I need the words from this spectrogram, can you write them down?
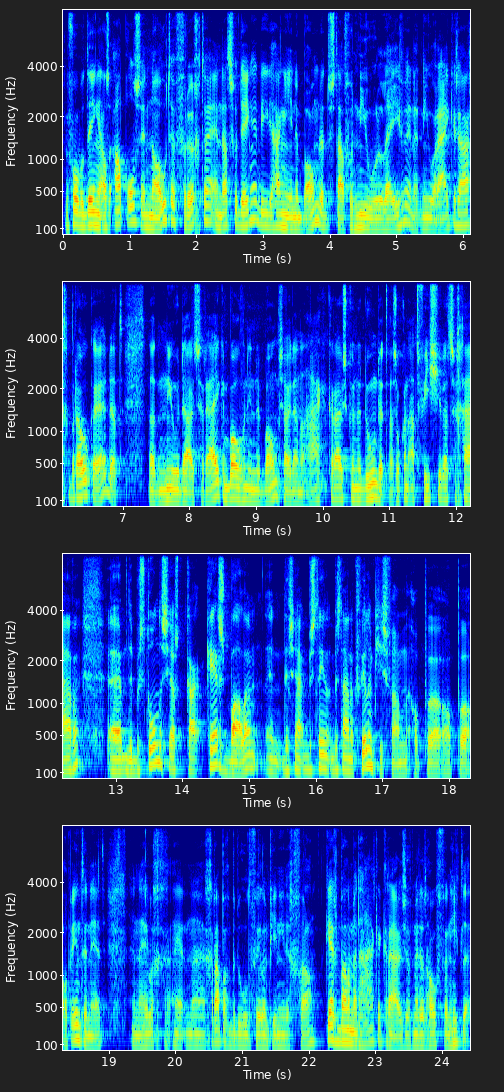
bijvoorbeeld dingen als appels en noten, vruchten en dat soort dingen. Die hang je in een boom. Dat staat voor nieuw leven. En het nieuwe rijk is aangebroken. Hè? Dat, dat nieuwe Duitse rijk. En bovenin de boom zou je dan een hakenkruis kunnen doen. Dat was ook een adviesje wat ze gaven. Ehm, er bestonden zelfs kerstballen. En er bestaan, ook filmpjes van op, eh, op, eh, op internet. Een eh, grappig bedoeld filmpje in ieder geval. Kerstballen met hakenkruis of met het hoofd van Hitler.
